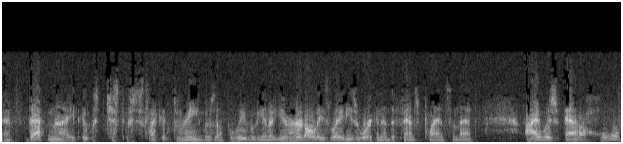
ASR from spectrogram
And that night, it was just it was just like a dream. It was unbelievable. You know, you heard all these ladies working in defense plants and that. I was at a whole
